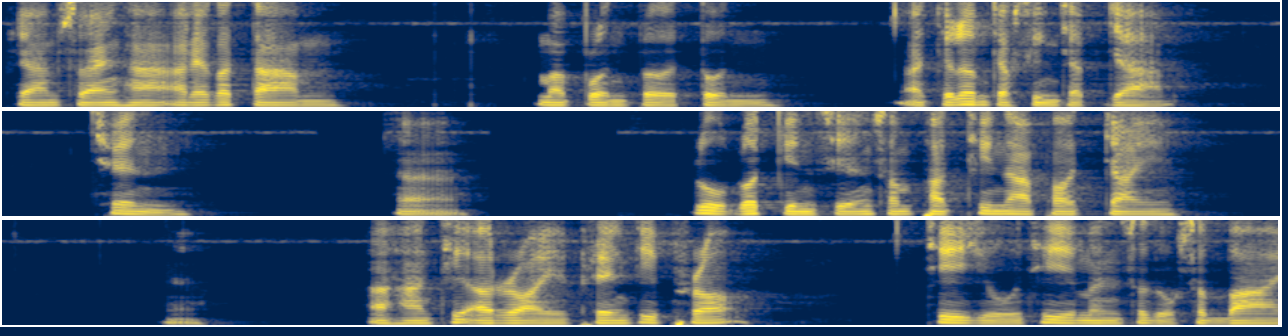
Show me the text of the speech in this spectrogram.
พยายามแสวงหาอะไรก็ตามมาปลนเปิดตน อาจจะเริ่มจากสิ่งจับหยาบ เช่น รูปรสกลิ่นเสียงสัมผัสที่น่าพอใจ อาหารที่อร่อยเพลงที่เพราะ ที่อยู่ที่มันสะดวกสบาย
